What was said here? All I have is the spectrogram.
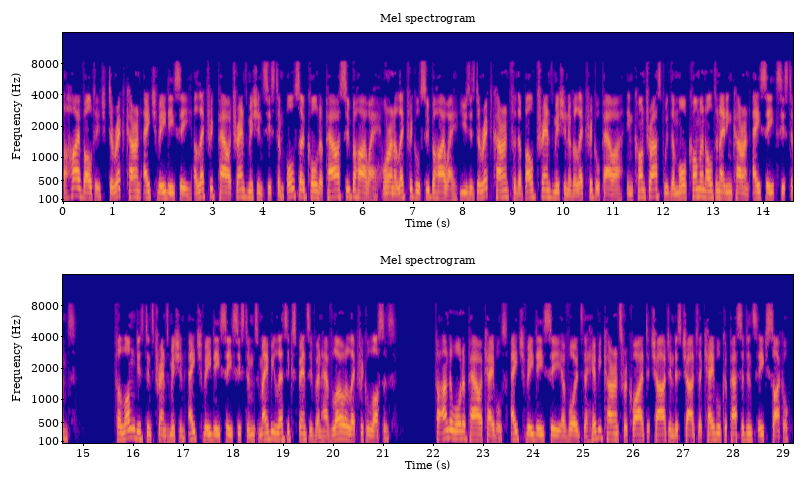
A high-voltage, direct current HVDC electric power transmission system also called a power superhighway or an electrical superhighway uses direct current for the bulk transmission of electrical power, in contrast with the more common alternating current AC systems. For long-distance transmission, HVDC systems may be less expensive and have low electrical losses. For underwater power cables, HVDC avoids the heavy currents required to charge and discharge the cable capacitance each cycle.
